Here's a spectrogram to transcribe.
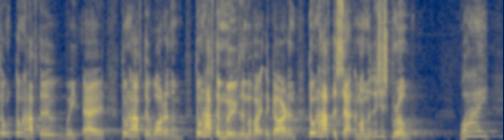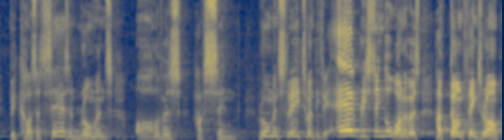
don't, don't have to, wait, uh, don't have to water them. Don't have to move them about the garden. Don't have to set them on them. They just grow. Why? Because it says in Romans, all of us have sinned. Romans 3:23 every single one of us have done things wrong.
